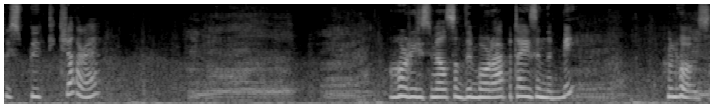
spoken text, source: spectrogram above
We spooked each other, eh? Or he smells something more appetizing than me? Who knows?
